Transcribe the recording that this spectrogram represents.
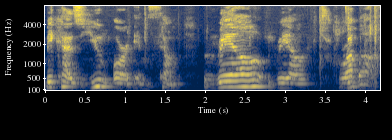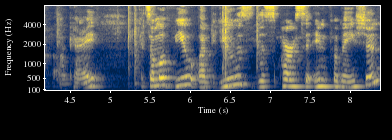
because you are in some real real trouble okay? Some of you have used this person information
